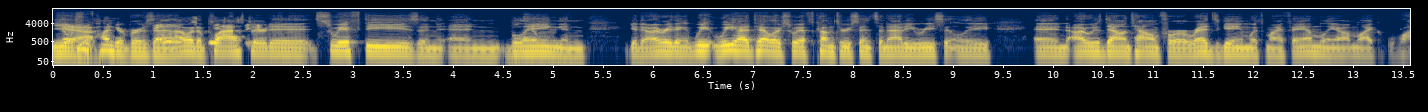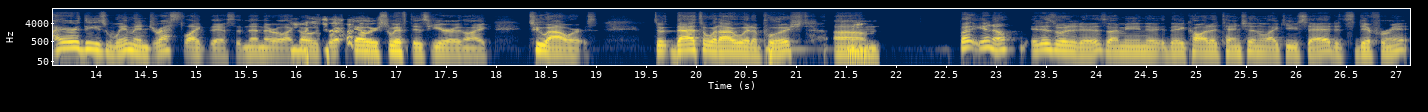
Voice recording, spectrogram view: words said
Taylor yeah, hundred percent. I would have plastered it Swifties and and bling and you know everything. We we had Taylor Swift come through Cincinnati recently, and I was downtown for a Reds game with my family. I'm like, why are these women dressed like this? And then they were like, oh, Taylor Swift is here in like two hours. So that's what I would have pushed. Right. Um, But you know, it is what it is. I mean, they caught attention, like you said. It's different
